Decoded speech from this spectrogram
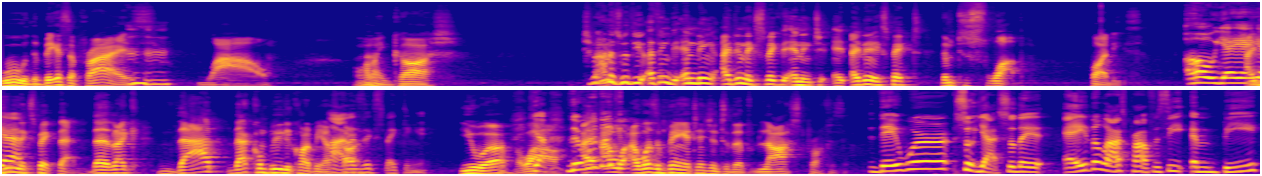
Ooh, the biggest surprise. Mm-hmm. Wow. Oh my gosh. To be honest with you, I think the ending, I didn't expect the ending to, I didn't expect them to swap bodies. Oh yeah, yeah, I yeah. didn't expect that. That like that that completely caught me off guard. I was expecting it. you were wow. Yeah, there were I, I like- wa- I wasn't paying attention to the last prophecy. They were so yeah. So they a the last prophecy and b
